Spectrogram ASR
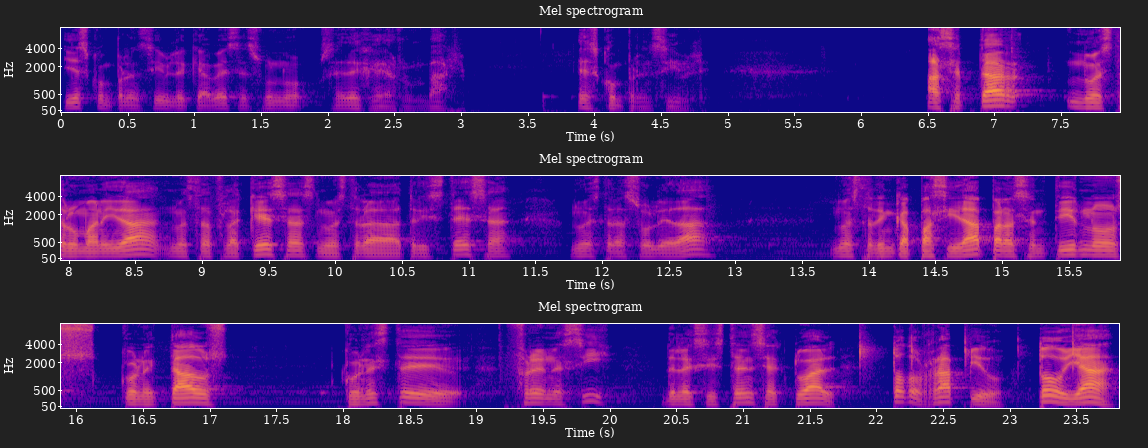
Y es comprensible que a veces uno se deje derrumbar. Es comprensible aceptar nuestra humanidad, nuestras flaquezas, nuestra tristeza, nuestra soledad, nuestra incapacidad para sentirnos conectados con este frenesí de la existencia actual, todo rápido, todo ya,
